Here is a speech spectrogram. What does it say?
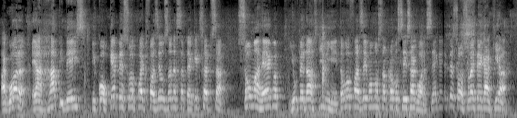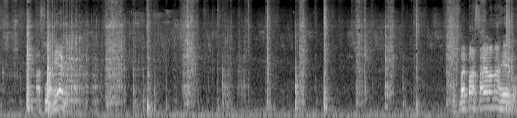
Agora é a rapidez e qualquer pessoa pode fazer usando essa técnica. O que você vai precisar? Só uma régua e um pedaço de linha. Então vou fazer e vou mostrar para vocês agora. Segue aí, pessoal. Você vai pegar aqui a, a sua régua. Você vai passar ela na régua.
